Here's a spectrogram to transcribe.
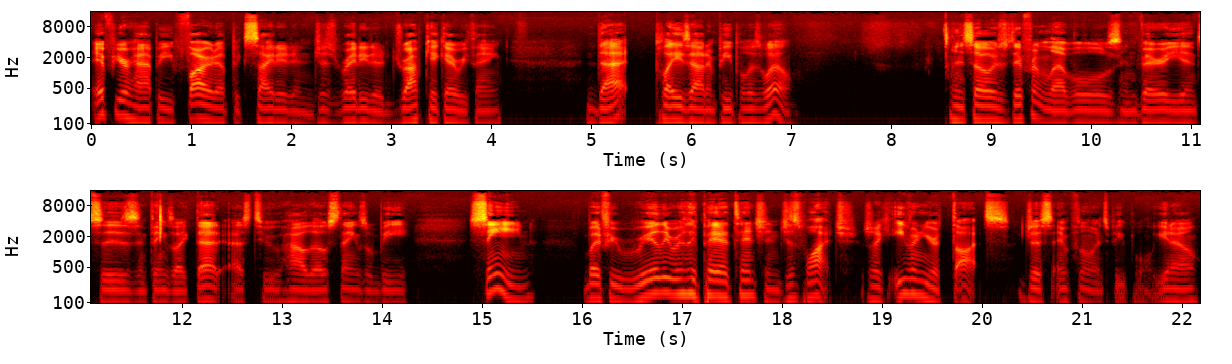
If you're happy, fired up, excited, and just ready to drop kick everything, that plays out in people as well. And so there's different levels and variances and things like that as to how those things will be seen. But if you really, really pay attention, just watch. It's like even your thoughts just influence people, you know?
